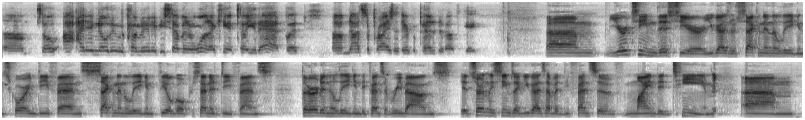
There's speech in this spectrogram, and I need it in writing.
um, so I, I didn't know they would come in and be seven and one. I can't tell you that, but I'm not surprised that they're competitive out the gate. Um, your team this year, you guys are second in the league in scoring defense, second in the league in field goal percentage defense, third in the league in defensive rebounds. It certainly seems like you guys have a defensive minded team. Um,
